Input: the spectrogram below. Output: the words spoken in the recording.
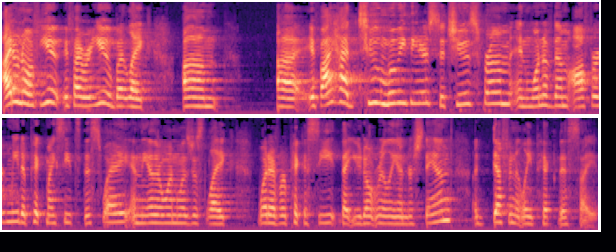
I don't know if you, if I were you, but like, um, uh, if I had two movie theaters to choose from, and one of them offered me to pick my seats this way, and the other one was just like, whatever, pick a seat that you don't really understand, I'd definitely pick this site.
